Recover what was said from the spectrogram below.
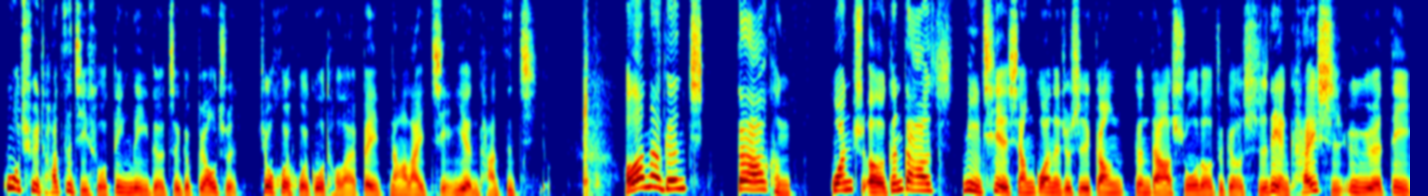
过去他自己所订立的这个标准，就会回过头来被拿来检验他自己好了，那跟大家很关注，呃，跟大家密切相关的就是刚跟大家说的这个十点开始预约第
